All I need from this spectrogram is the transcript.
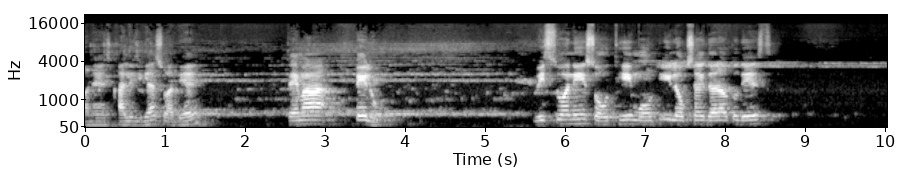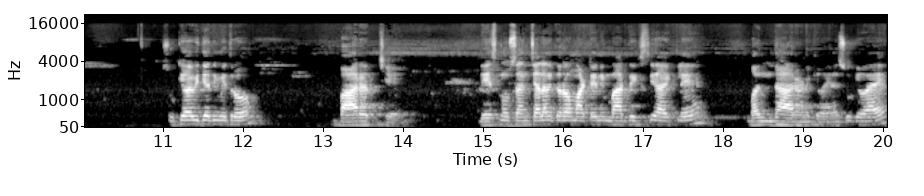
અને ખાલી જગ્યા સ્વાધ્યાય. તેમાં પહેલું વિશ્વની સૌથી મોટી લોકશાહી ધરાવતો દેશ શું કહેવાય વિદ્યાર્થી મિત્રો? ભારત છે. દેશનું સંચાલન કરવા માટેની માર્ગદર્શિકા એટલે બંધારણ કહેવાય. એને શું કહેવાય?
